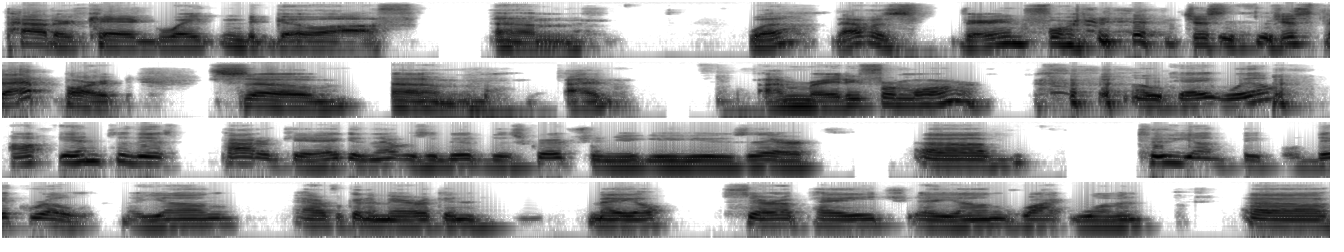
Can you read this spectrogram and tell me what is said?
powder keg waiting to go off. Um well, that was very informative. just just that part. So um I I'm ready for more. okay, well, uh, into this powder keg, and that was a good description you, you used there. Um, two young people, Dick Rowland, a young African American male, Sarah Page, a young white woman. Uh,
